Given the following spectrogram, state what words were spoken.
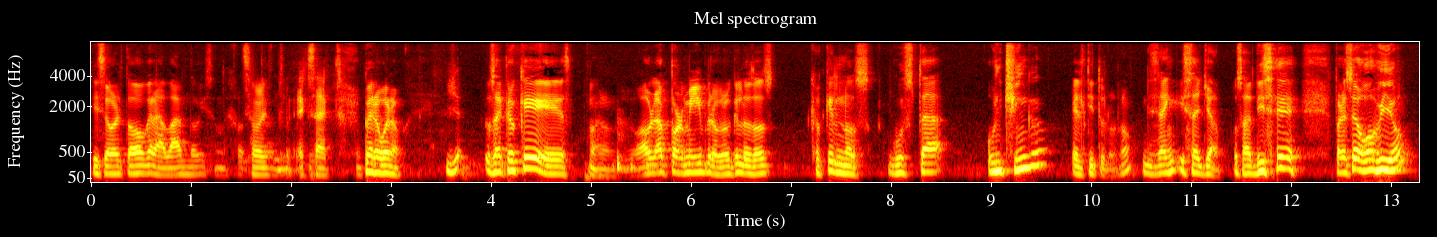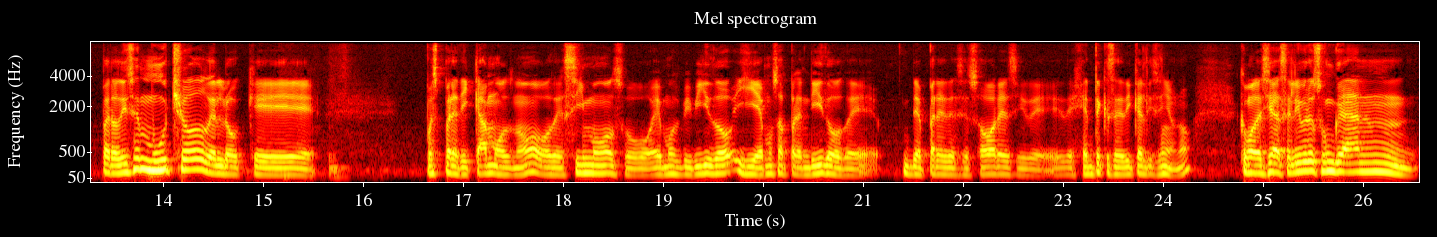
Y sobre todo grabando y se mejor. Sobre- exacto. Pero bueno, yo- o sea, creo que, es, bueno, voy a hablar por mí, pero creo que los dos, creo que nos gusta un chingo el título, ¿no? Design is a job. O sea, dice, parece obvio, pero dice mucho de lo que pues predicamos, ¿no? O decimos o hemos vivido y hemos aprendido de, de predecesores y de, gente que se dedica al diseño, ¿no? Como decías, el libro es un gran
